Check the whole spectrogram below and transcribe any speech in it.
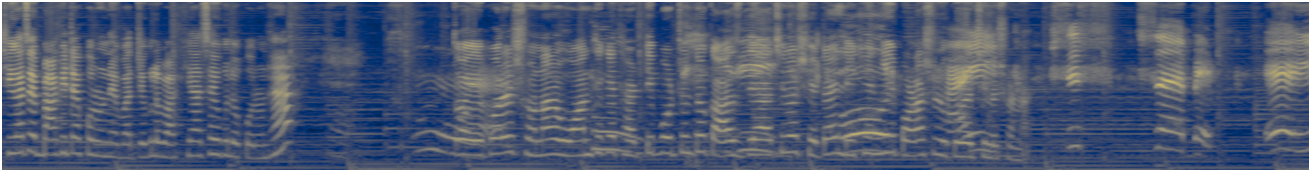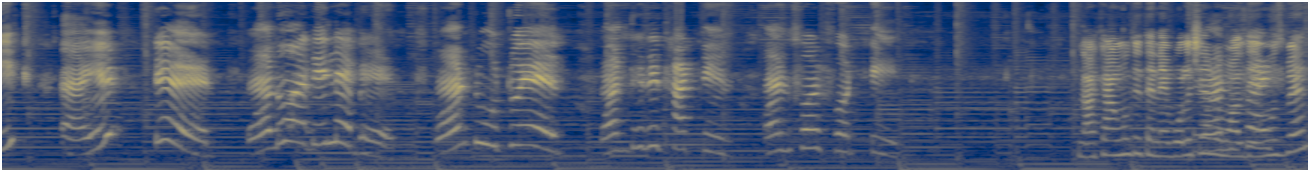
ঠিক আছে বাকিটা করুন এবার যেগুলো বাকি আছে ওগুলো করুন হ্যাঁ? তো এরপরে সোনার ওয়ান থেকে থার্টি পর্যন্ত কাজ দেওয়া ছিল সেটাই লিখে নিয়ে পড়া শুরু করেছিল সোনা। Seven eight nine ten one one eleven one two twelve one three thirteen one four fourteen নাকে আঙুল দিতে নেই বলেছিলাম রুমাল দিয়ে মুছবেন?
